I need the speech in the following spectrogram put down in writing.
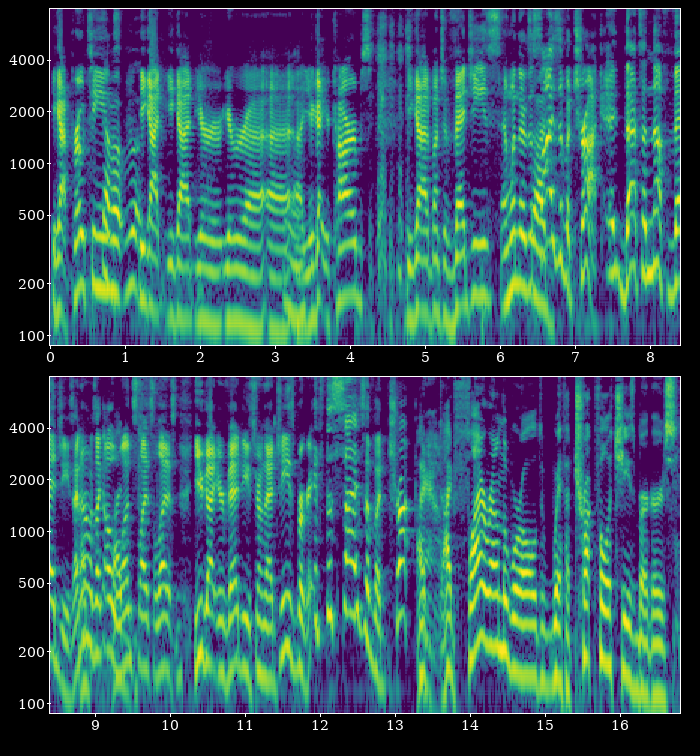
You got proteins. Yeah, but- but- you got you got your your uh, uh, uh, you got your carbs. You got a bunch of veggies. And when they're the So I- size of a truck, it, that's enough veggies. I know it was like, oh, I'd- one slice of lettuce. You got your veggies from that cheeseburger. It's the size of a truck now. I'd, I'd fly around the world with a truck full of cheeseburgers.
